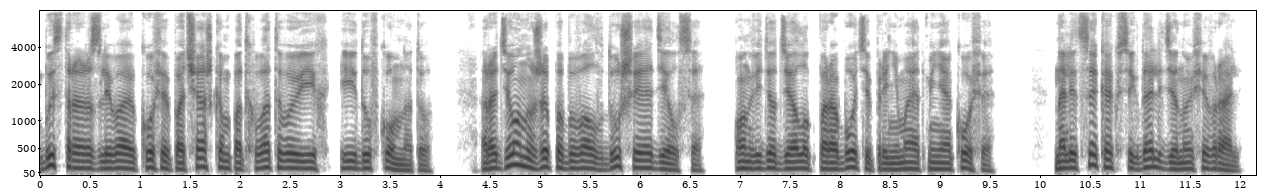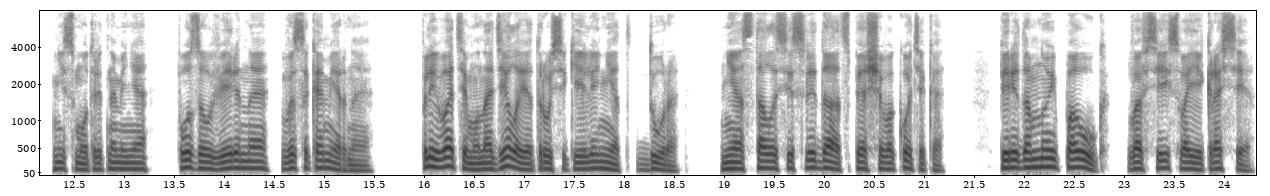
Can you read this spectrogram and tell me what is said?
Быстро разливаю кофе по чашкам, подхватываю их и иду в комнату. Родион уже побывал в душе и оделся. Он ведет диалог по работе, принимает меня кофе. На лице, как всегда, ледяной февраль. Не смотрит на меня. Поза уверенная, высокомерная. Плевать ему, надела я трусики или нет, дура. Не осталось и следа от спящего котика. Передо мной паук во всей своей красе.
